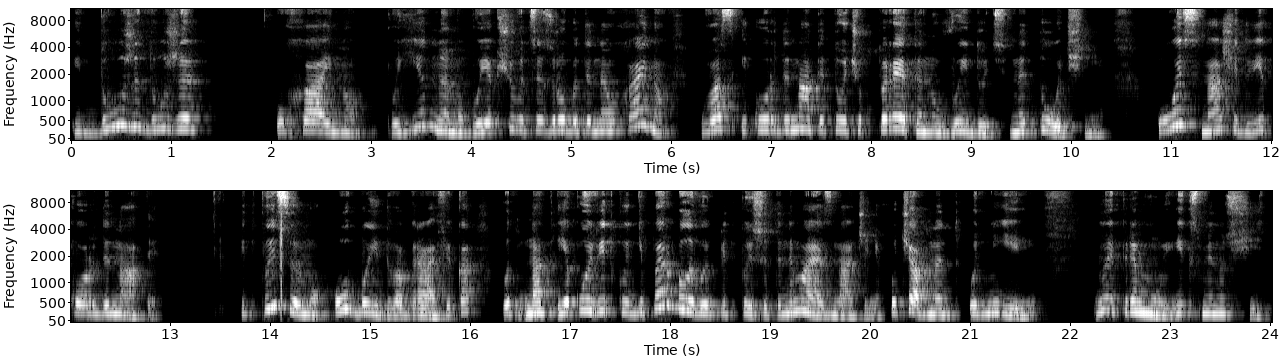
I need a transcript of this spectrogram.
і дуже-дуже охайно поєднуємо, бо якщо ви це зробите неохайно, у вас і координати точок перетину вийдуть неточні. Ось наші дві координати. Підписуємо обидва графіка. От над якою відкою гіперболи ви підпишете, не має значення, хоча б над однією. Ну і прямую, х-6.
